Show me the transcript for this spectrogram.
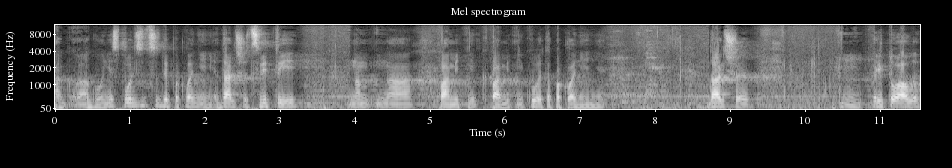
огонь используется для поклонения. Дальше цветы на, на памятник, к памятнику это поклонение. Дальше ритуалы.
